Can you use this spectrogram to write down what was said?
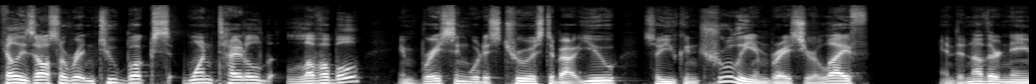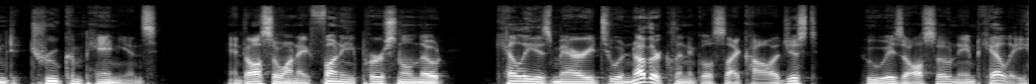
Kelly's also written two books, one titled Lovable Embracing What Is Truest About You So You Can Truly Embrace Your Life, and another named True Companions. And also, on a funny personal note, Kelly is married to another clinical psychologist who is also named Kelly,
